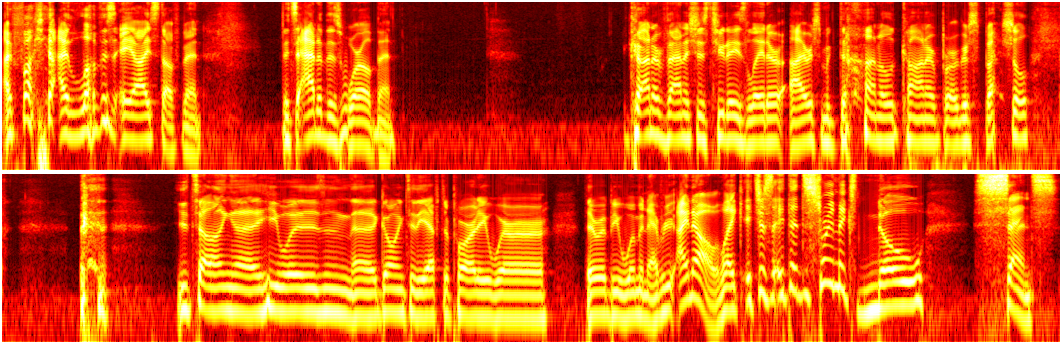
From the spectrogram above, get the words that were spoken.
I fucking I love this AI stuff, man. It's out of this world, man. Conor vanishes two days later. Iris McDonald, Conor Burger Special. you telling uh, he was uh, going to the after party where there would be women every. I know, like it just it, the story makes no sense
